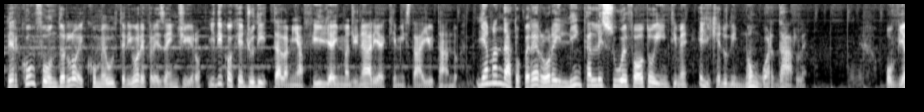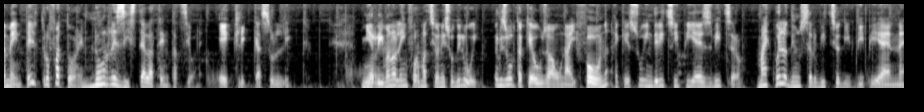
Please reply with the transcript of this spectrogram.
Per confonderlo e come ulteriore presa in giro, gli dico che Giuditta, la mia figlia immaginaria che mi sta aiutando, gli ha mandato per errore il link alle sue foto intime e gli chiedo di non guardarle. Ovviamente il truffatore non resiste alla tentazione e clicca sul link. Mi arrivano le informazioni su di lui. Risulta che usa un iPhone e che il suo indirizzo IP è svizzero, ma è quello di un servizio di VPN,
